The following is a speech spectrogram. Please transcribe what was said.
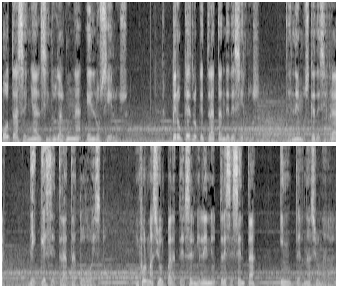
Otra señal sin duda alguna en los cielos. Pero ¿qué es lo que tratan de decirnos? Tenemos que descifrar de qué se trata todo esto. Información para Tercer Milenio 360 Internacional.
